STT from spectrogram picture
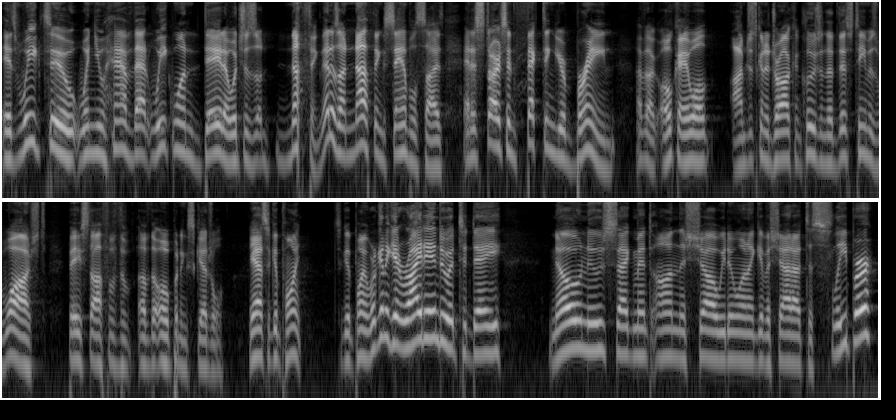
It's week 2 when you have that week 1 data which is nothing. That is a nothing sample size and it starts infecting your brain. I'm like, okay, well, I'm just going to draw a conclusion that this team is washed based off of the of the opening schedule. Yeah, it's a good point. It's a good point. We're going to get right into it today. No news segment on the show. We do want to give a shout out to Sleeper.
